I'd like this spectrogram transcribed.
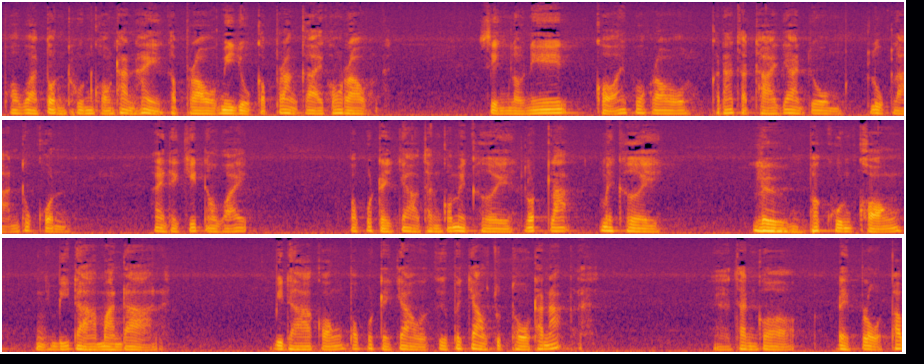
เพราะว่าต้นทุนของท่านให้กับเรามีอยู่กับร่างกายของเรา สิ่งเหล่านี้ขอให้พวกเราคณะสัตยาญาติโยม ลูกหลานทุกคน ให้ได้คิดเอาไว้ พระพุทธเจ้าท่านก็ไม่เคยลดละไม่เคยลืมพระคุณของบิดามารดา บิดาของพระพุทธเจ้าก็คือพระเจ้าจุดโทธนะ ท่านก็ได้โปรดพระ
